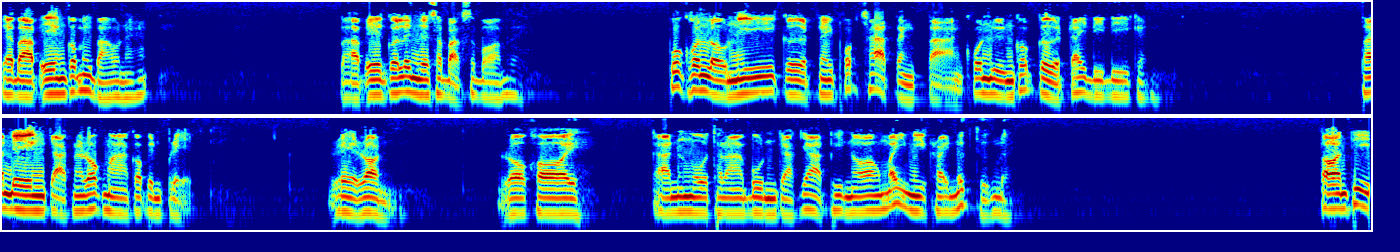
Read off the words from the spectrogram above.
แต่บาปเองก็ไม่เบานะฮะ บาปเองก็เล่นเลยสะบักสะบอมเลย พวกคนเหล่านี้เกิดในภพชาติต่าง ๆ คนอื่นเขาเกิดได้ดี ๆ กันท่านเองจากนรกมาก็เป็นเปรต เร่ร่อน รอคอยการนโมทนาบุญจากญาติพี่น้องไม่มีใครนึกถึงเลย ตอนที่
